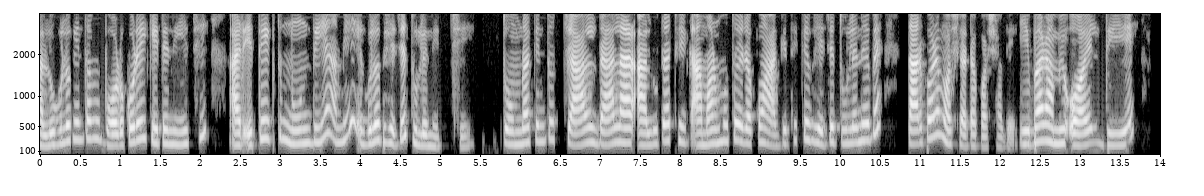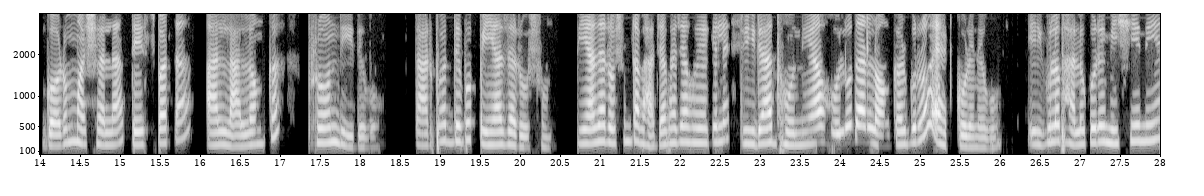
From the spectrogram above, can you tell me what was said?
আলুগুলো কিন্তু আমি বড় করেই কেটে নিয়েছি, আর এতে একটু নুন দিয়ে আমি এগুলো ভেজে তুলে নিচ্ছি। তোমরা কিন্তু চাল, ডাল আর আলুটা ঠিক আমার মতো এরকম আগে থেকে ভেজে তুলে নেবে, তারপরে মশলাটা কষাবে। এবার আমি অয়েল দিয়ে গরম মশলা, তেজপাতা আর লাল লঙ্কা ফোড়ন দিয়ে দেব। তারপর দেব পেঁয়াজ আর রসুন। পেঁয়াজ আর রসুনটা ভাজা ভাজা হয়ে গেলে জিরা, ধনিয়া, হলুদ আর লঙ্কার গুঁড়ো অ্যাড করে নেব। এইগুলো ভালো করে মিশিয়ে নিয়ে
